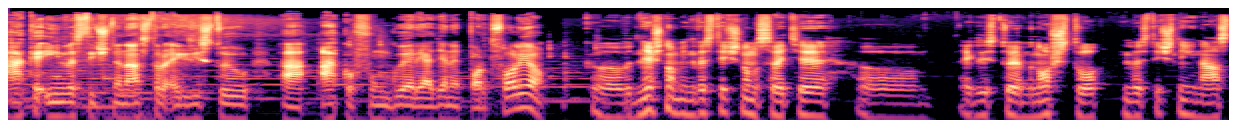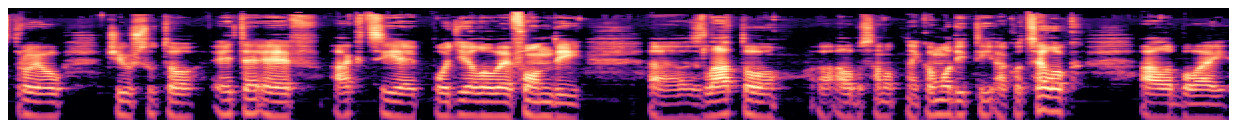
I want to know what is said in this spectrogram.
aké investičné nástroje existujú a ako funguje riadené portfólio? V dnešnom investičnom svete existuje množstvo investičných nástrojov, či už sú to ETF, akcie, podielové fondy, zlato alebo samotné komodity ako celok, alebo aj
